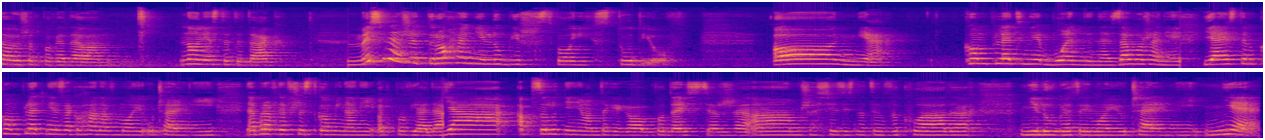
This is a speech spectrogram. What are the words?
to już odpowiadałam. No niestety tak. Myślę, że trochę nie lubisz swoich studiów. O nie. Kompletnie błędne założenie. Ja jestem kompletnie zakochana w mojej uczelni. Naprawdę wszystko mi na niej odpowiada. Ja absolutnie nie mam takiego podejścia, że a, muszę siedzieć na tych wykładach, nie lubię tej mojej uczelni. Nie.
